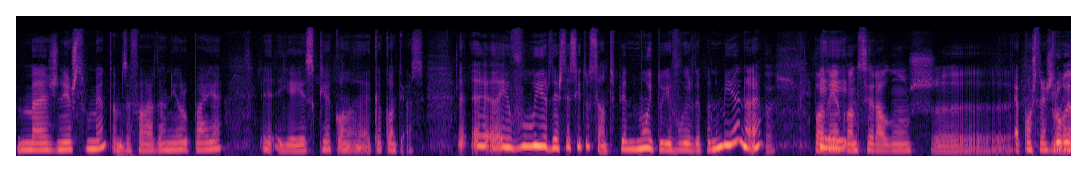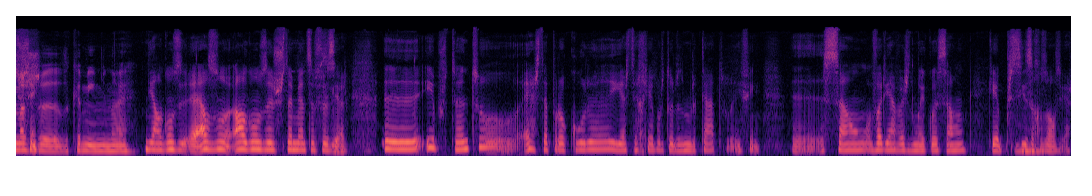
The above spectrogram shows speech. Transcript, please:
Mas neste momento estamos a falar da União Europeia e é isso que, é, que acontece. A evoluir desta situação depende muito do evoluir da pandemia, não é? Pois. Podem e, acontecer alguns uh, problemas sim. de caminho, não é? E alguns, alguns ajustamentos a fazer. Uh, e, portanto, esta procura e esta reabertura de mercado, enfim, são variáveis de uma equação que é preciso uhum. resolver.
